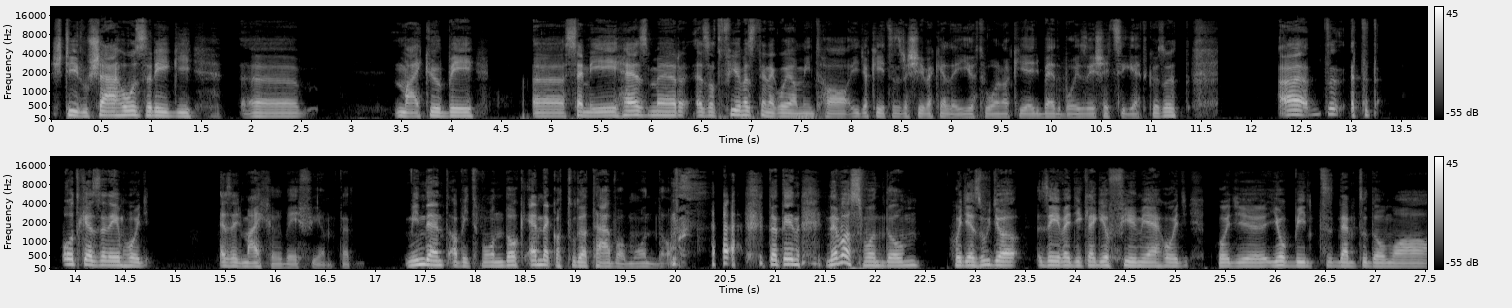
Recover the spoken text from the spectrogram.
stílusához, régi Michael Bay személyéhez, mert ez a film ez tényleg olyan, mintha így a 2000-es évek elején jött volna ki egy Bad Boys és egy sziget között tehát ott kezdeném, hogy ez egy Michael Bay film. Tehát mindent, amit mondok, ennek a tudatában mondom. Tehát én nem azt mondom, hogy ez úgy az év egyik legjobb filmje, hogy, hogy jobb, mint nem tudom, a,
